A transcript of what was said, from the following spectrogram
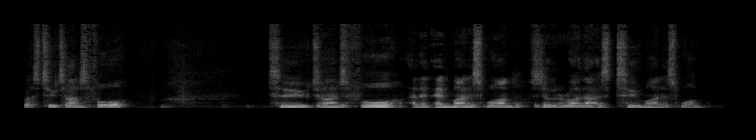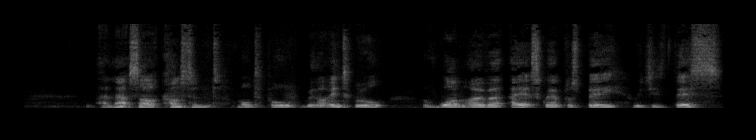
that's 2 times 4, 2 times 4 and then n minus 1, still going to write that as 2 minus 1. And that's our constant multiple with our integral of 1 over ax squared plus b, which is this,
